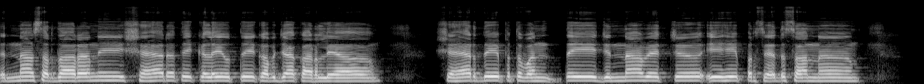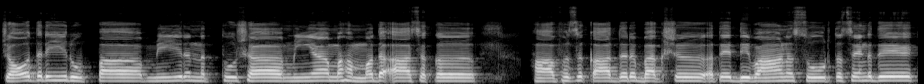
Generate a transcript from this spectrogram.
ਤਿੰਨਾਂ ਸਰਦਾਰਾਂ ਨੇ ਸ਼ਹਿਰ ਅਤੇ ਕਿਲੇ ਉੱਤੇ ਕਬਜ਼ਾ ਕਰ ਲਿਆ। ਸ਼ਹਿਰ ਦੇ ਪਤਵੰਤੇ ਜਿਨ੍ਹਾਂ ਵਿੱਚ ਇਹ ਪ੍ਰਸਿੱਧ ਸਨ, ਚੌਧਰੀ ਰੂਪਾ, ਮੀਰ ਨੱਥੂ ਸ਼ਾਹ, ਮੀਆਂ ਮੁਹੰਮਦ ਆਸਕ, ਹਾਫਜ਼ ਕਾਦਰ ਬਖਸ਼ ਅਤੇ ਦੀਵਾਨ ਸੂਰਤ ਸਿੰਘ ਦੇ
